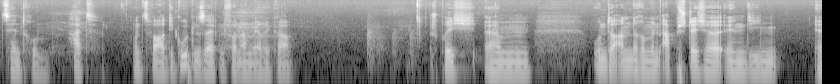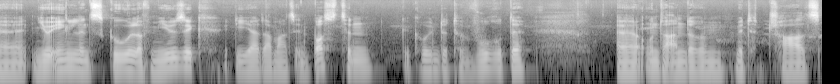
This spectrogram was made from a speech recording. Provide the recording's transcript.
Zentrum hat. Und zwar die guten Seiten von Amerika. Sprich, ähm, unter anderem ein Abstecher in die äh, New England School of Music, die ja damals in Boston gegründet wurde. Äh, unter anderem mit Charles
